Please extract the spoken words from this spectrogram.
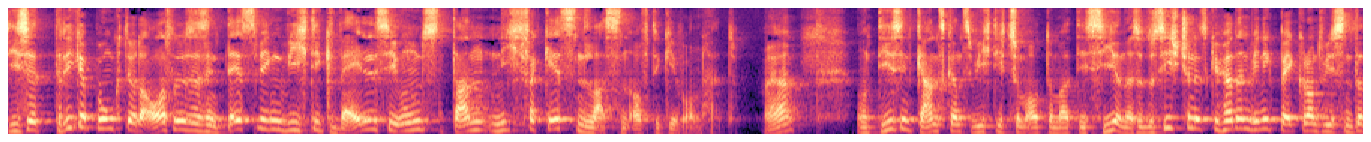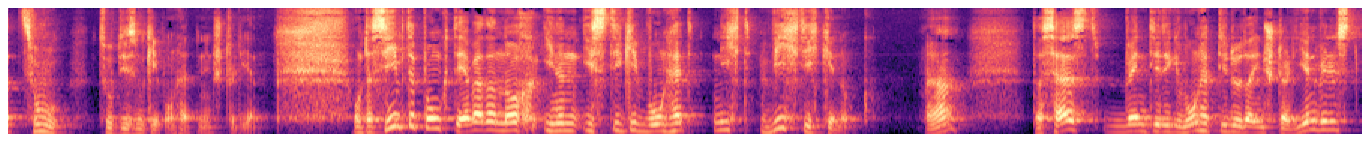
Diese Triggerpunkte oder Auslöser sind deswegen wichtig, weil sie uns dann nicht vergessen lassen auf die Gewohnheit. Ja? Und die sind ganz, ganz wichtig zum Automatisieren. Also du siehst schon, es gehört ein wenig Background-Wissen dazu, zu diesen Gewohnheiten installieren. Und der siebte Punkt, der war dann noch, Ihnen ist die Gewohnheit nicht wichtig genug. Ja? Das heißt, wenn dir die Gewohnheit, die du da installieren willst,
